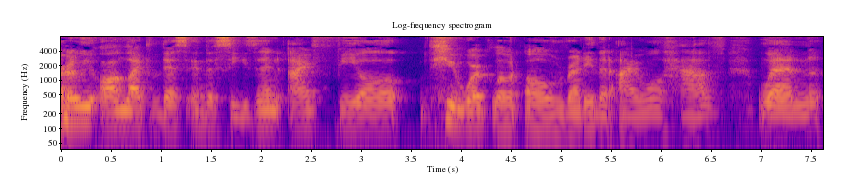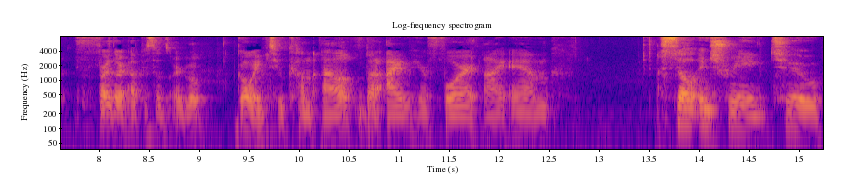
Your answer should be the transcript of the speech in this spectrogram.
early on like this in the season, I feel the workload already that I will have when further episodes are go- going to come out, but I'm here for it. I am so intrigued to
